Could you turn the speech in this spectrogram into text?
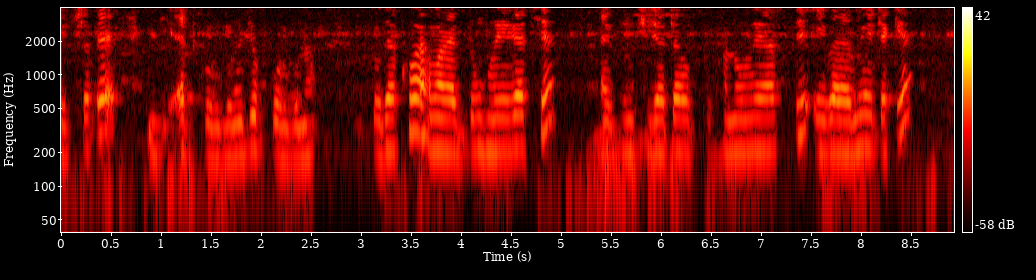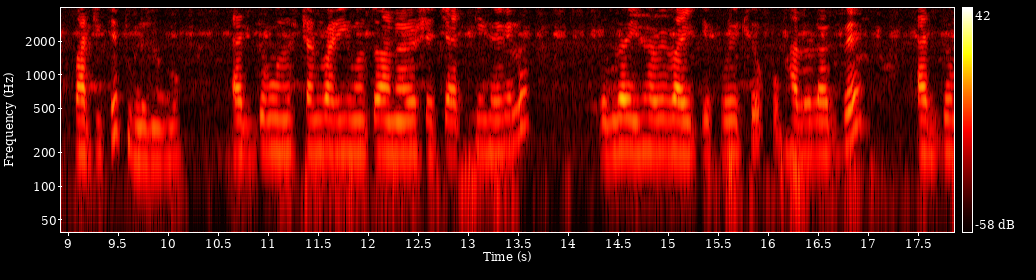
এর সাথে অ্যাড করব না, যোগ করব না। তো দেখো, আমার একদম হয়ে গেছে। একদম শিরাটাও একটু ঘন হয়ে আসছে। এবার আমি এটাকে বাটিতে তুলে নেব। একদম অনুষ্ঠান বাড়ির মতো আনারসের চাটনি হয়ে গেল। তোমরা এইভাবে বাড়িতে করে খেয়েও খুব ভালো লাগবে। একদম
